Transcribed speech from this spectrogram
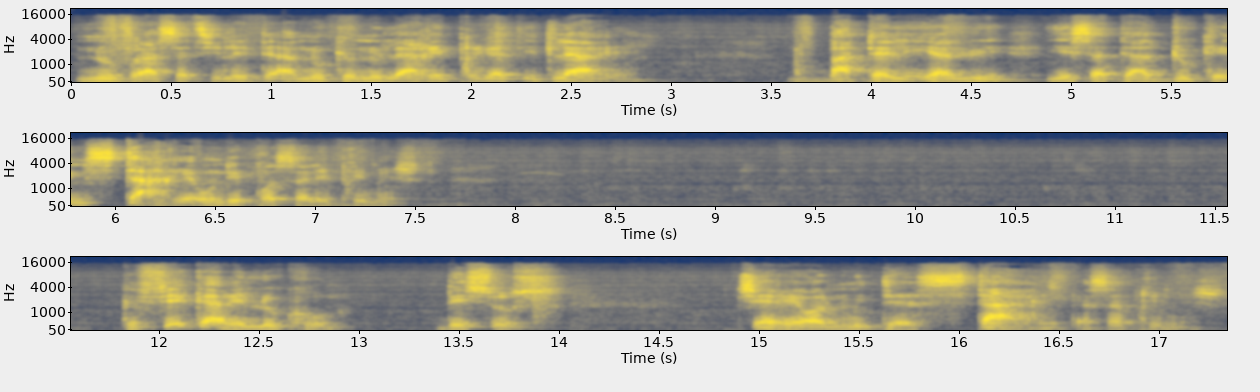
nu vrea să ți le dea, nu că nu le are pregătit, le are. Batalia lui e să te aducă în stare unde poți să le primești. Că fiecare lucru de sus cere o anumită stare ca să primești.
